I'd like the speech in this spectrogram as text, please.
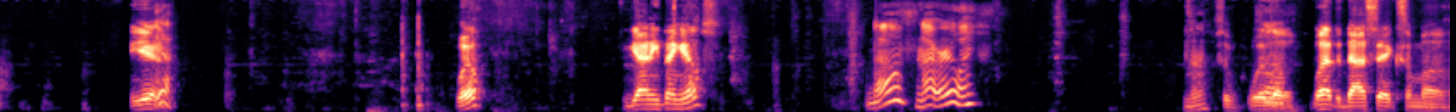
uh, yeah. Yeah. Well, you got anything else? No, not really. No. So we'll uh, we'll have to dissect some uh,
